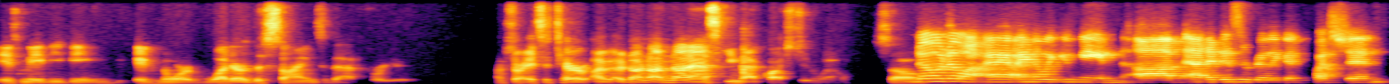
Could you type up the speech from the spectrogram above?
is maybe being ignored, what are the signs of that for you? I'm sorry, it's a terrible. I'm not asking that question well. So no, no, I, I know what you mean, um, and it is a really good question.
